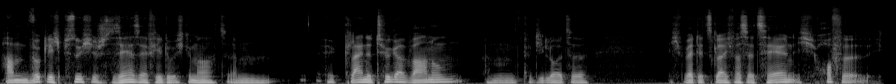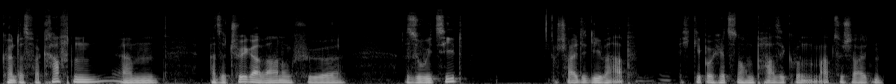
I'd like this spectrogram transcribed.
haben wirklich psychisch sehr, sehr viel durchgemacht. Ähm, äh, kleine Triggerwarnung ähm, für die Leute. Ich werde jetzt gleich was erzählen. Ich hoffe, ihr könnt das verkraften. Ähm, also Triggerwarnung für Suizid. Schaltet lieber ab. Ich gebe euch jetzt noch ein paar Sekunden, um abzuschalten.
